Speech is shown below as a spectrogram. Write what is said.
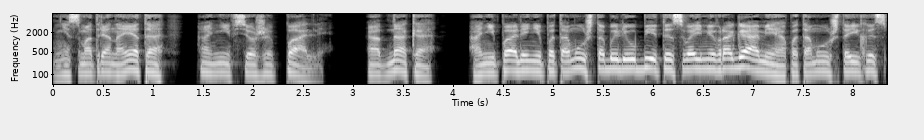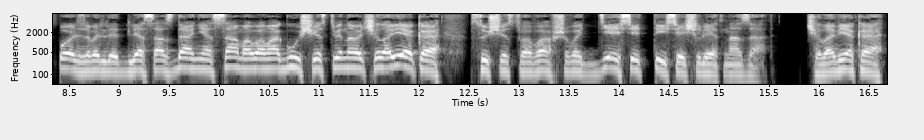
Несмотря на это, они все же пали. Однако, они пали не потому, что были убиты своими врагами, а потому, что их использовали для создания самого могущественного человека, существовавшего 10 тысяч лет назад. Человека,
